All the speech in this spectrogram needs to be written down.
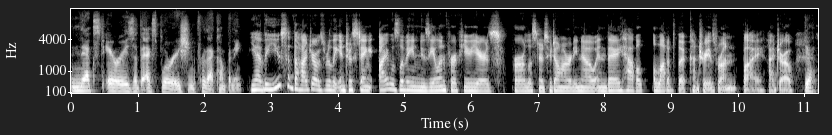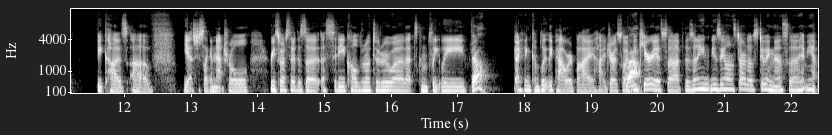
next areas of exploration for that company. Yeah, the use of the hydro was really interesting. I was living in New Zealand for a few years for our listeners who don't already know, and they have a, a lot of the country is run by hydro. Yeah. Because of, yeah, it's just like a natural resource there. There's a, a city called Rotorua that's completely oh. I think completely powered by hydro. So wow. I'd be curious uh, if there's any New Zealand startups doing this, uh, hit me up.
